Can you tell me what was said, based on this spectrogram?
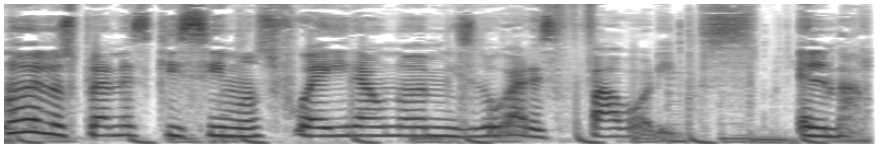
Uno de los planes que hicimos fue ir a uno de mis lugares favoritos, el mar.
